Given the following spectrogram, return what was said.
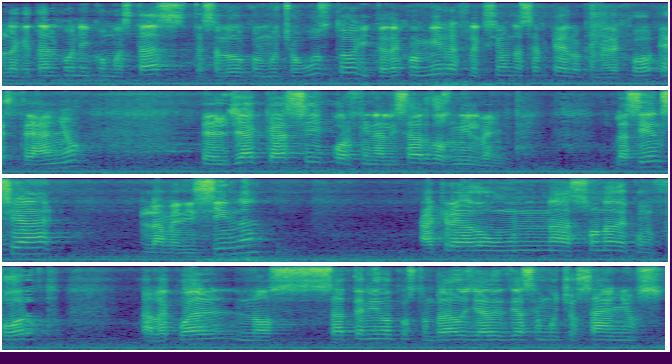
Hola, ¿qué tal, Connie? ¿Cómo estás? Te saludo con mucho gusto y te dejo mi reflexión acerca de lo que me dejó este año, el ya casi por finalizar 2020. La ciencia, la medicina, ha creado una zona de confort a la cual nos ha tenido acostumbrados ya desde hace muchos años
